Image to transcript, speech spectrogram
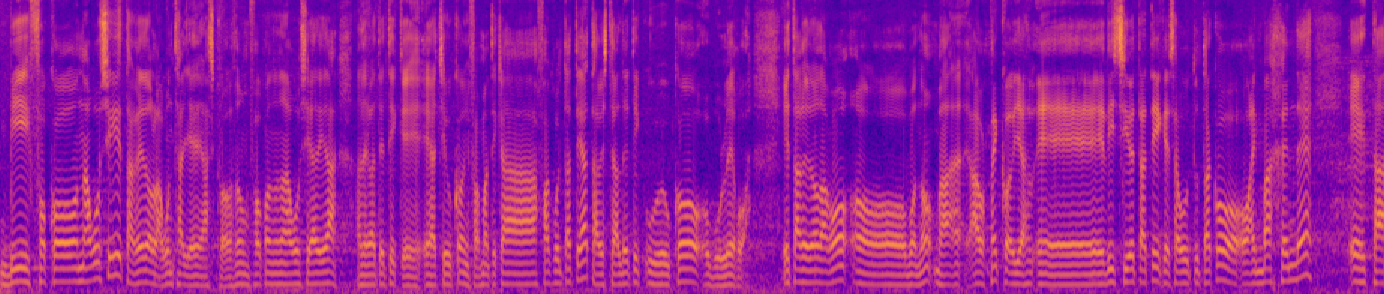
bi foko nagusi eta gero laguntzaile asko. Orduan foko nagusia dira alde batetik e, EHUko informatika fakultatea eta beste aldetik UUko bulegoa. Eta gero dago, o, bueno, ba, aurreko ja, e, edizioetatik ezagututako hainbat jende eta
